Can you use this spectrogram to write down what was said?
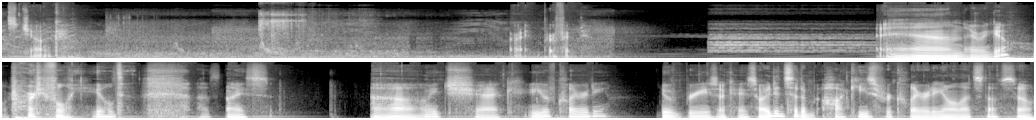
It's junk. Alright, perfect. And there we go. We're already fully healed. That's nice. Uh, let me check. You have clarity? You have breeze. Okay, so I did set up hotkeys for clarity and all that stuff, so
